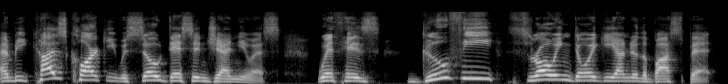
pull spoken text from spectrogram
And because Clarky was so disingenuous with his goofy throwing Doigy under the bus bit,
